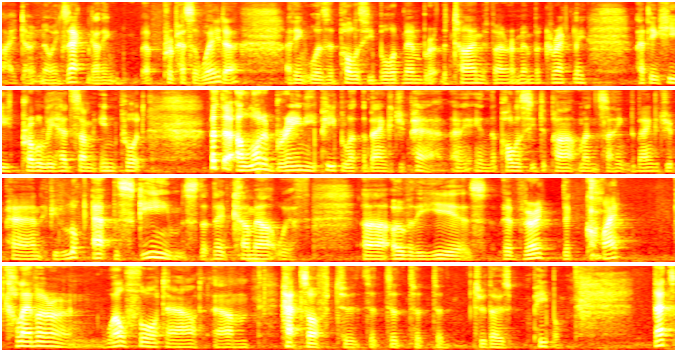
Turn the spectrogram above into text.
I don't know exactly. I think uh, Professor Ueda, I think, was a policy board member at the time, if I remember correctly. I think he probably had some input. But there are a lot of brainy people at the Bank of Japan. I mean, in the policy departments, I think the Bank of Japan, if you look at the schemes that they've come out with uh, over the years, they're very, they're quite clever and well thought out. Um, hats off to, to, to, to, to those people. That's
